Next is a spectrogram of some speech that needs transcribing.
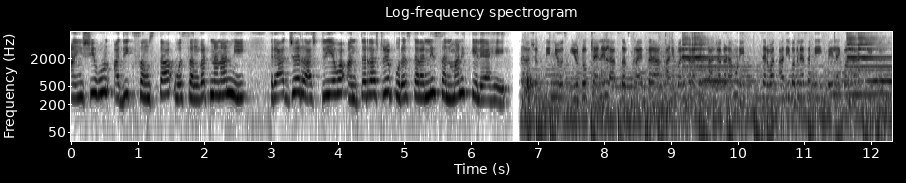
ऐंशीहून अधिक संस्था व संघटनांनी राज्य राष्ट्रीय व आंतरराष्ट्रीय पुरस्कारांनी सन्मानित केले आहे. शक्ती न्यूज यूट्यूब चॅनेलला सबस्क्राईब करा आणि परिसरातील ताज्या घडामोडी सर्वात आधी बघण्यासाठी बेल आयकॉनला क्लिक करा.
